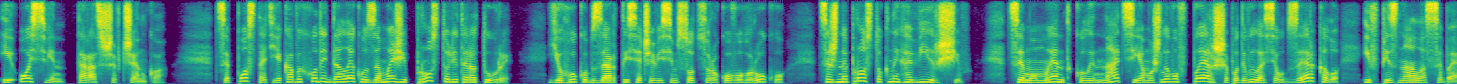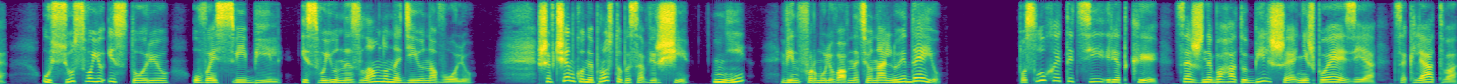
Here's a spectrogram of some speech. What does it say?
І ось він, Тарас Шевченко. Це постать, яка виходить далеко за межі просто літератури. Його кобзар 1840 року – це ж не просто книга віршів. Це момент, коли нація, можливо, вперше подивилася у дзеркало і впізнала себе, усю свою історію, увесь свій біль і свою незламну надію на волю. Шевченко не просто писав вірші. Ні, він формулював національну ідею. Послухайте ці рядки. Це ж небагато більше, ніж поезія. Це клятва,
